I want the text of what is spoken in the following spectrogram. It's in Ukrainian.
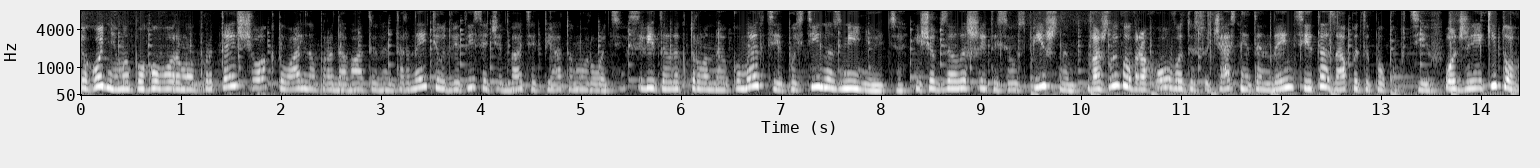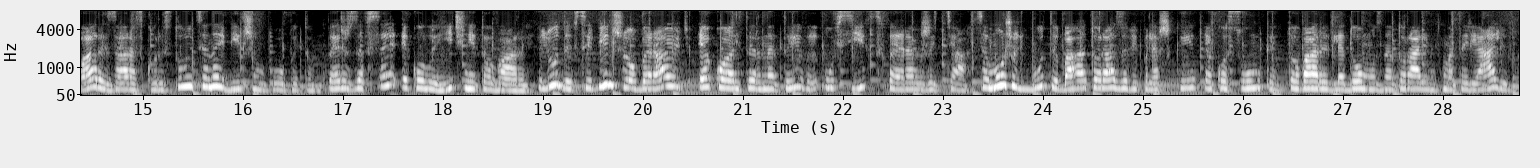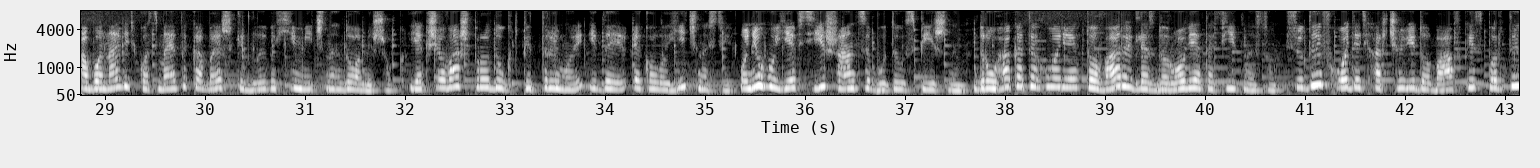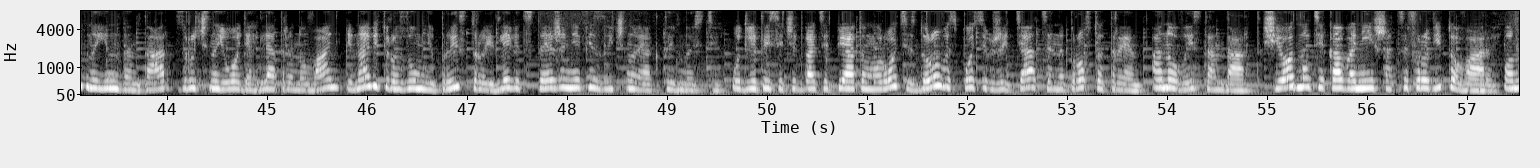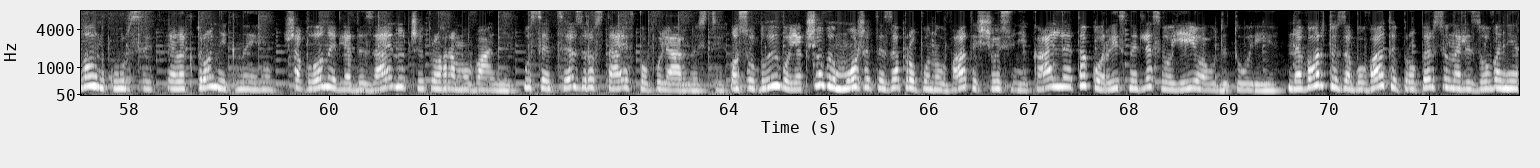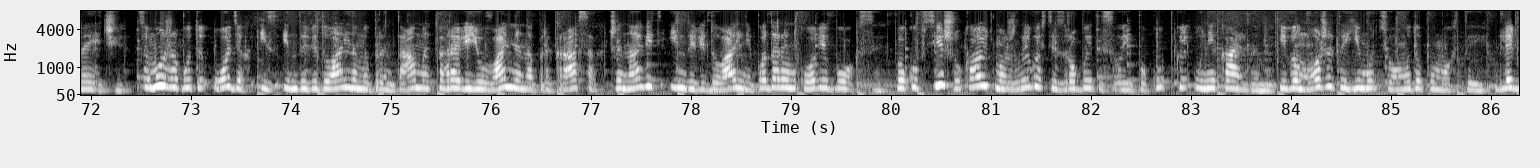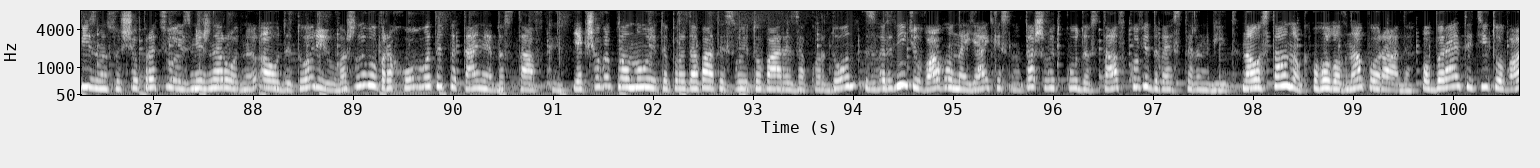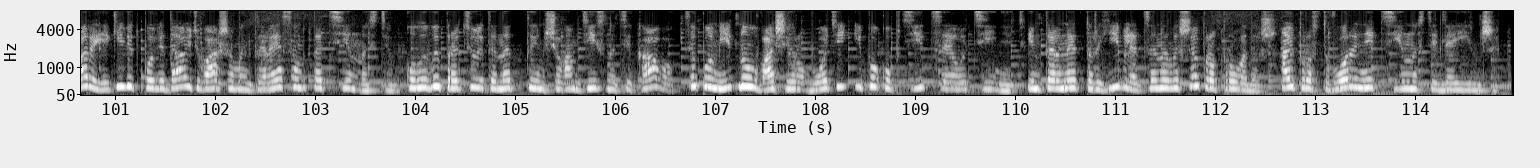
Сьогодні ми поговоримо про те, що актуально продавати в інтернеті у 2025 році. Світ електронної комерції постійно змінюється, і щоб залишитися успішним, важливо враховувати сучасні тенденції та запити покупців. Отже, які товари зараз користуються найбільшим попитом? Перш за все, екологічні товари. Люди все більше обирають екоальтернативи у всіх сферах життя. Це можуть бути багаторазові пляшки, екосумки, товари для дому з натуральних матеріалів або навіть косметика без шкідливих хімічних домішок. Якщо ваш продукт підтримує ідею екологічності, у нього є всі шанси бути успішним. Друга категорія товари для здоров'я та фітнесу. Сюди входять харчові добавки, спортивний інвентар, зручний одяг для тренувань і навіть розумні пристрої для відстеження фізичної активності. У 2025 році здоровий спосіб життя це не просто тренд, а новий стандарт. Ще одна цікава ніша цифрові товари, онлайн-курси, електронні книги, шаблони для дизайну чи програмування. Усе це зростає в популярності, особливо якщо ви можете запропонувати щось унікальне та корисне для своєї аудиторії. Не варто забувати про персоналізовані речі. Це може бути одяг із індивідуальними принтами, гравіювання на прикрасах чи навіть індивідуальні подарункові бокси. Покупці шукають можливості зробити свої покупки унікальними, і ви можете їм у цьому допомогти. Для бізнесу, що працює з міжнародною аудиторією, важливо враховувати питання доставки. Якщо ви плануєте продавати свої товари за кордон, зверніть увагу на якісну та швидку доставку від WesternBit. Наостанок, головна порада: обирайте ті товари, які відповідають вашим інтересам та цінностям. Коли ви працюєте над тим, що вам дійсно цікаво, це помітно у вашій роботі, і покупці це оцінять. Інтернет-торгівля це не лише про продаж, а й про створення цінності для інших.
